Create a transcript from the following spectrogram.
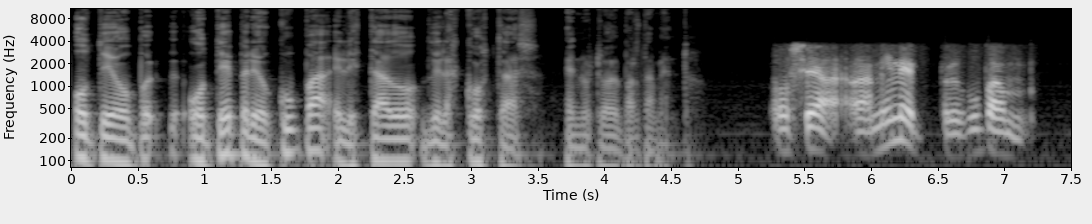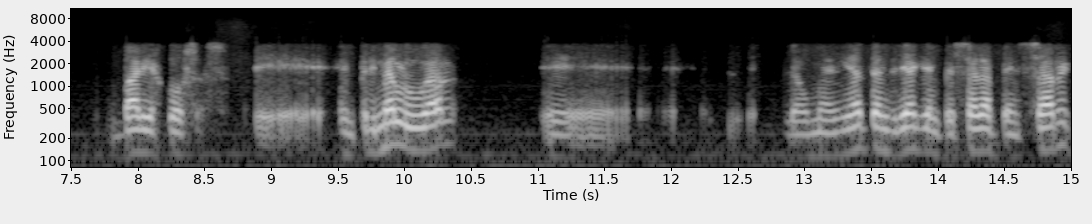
o te, o te preocupa el estado de las costas en nuestro departamento? O sea, a mí me preocupan varias cosas. Eh, en primer lugar, eh, la humanidad tendría que empezar a pensar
